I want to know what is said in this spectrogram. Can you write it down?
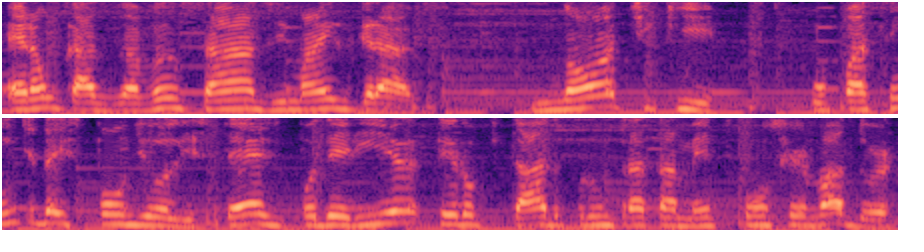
Eram casos avançados e mais graves. Note que o paciente da espondilolistese poderia ter optado por um tratamento conservador,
